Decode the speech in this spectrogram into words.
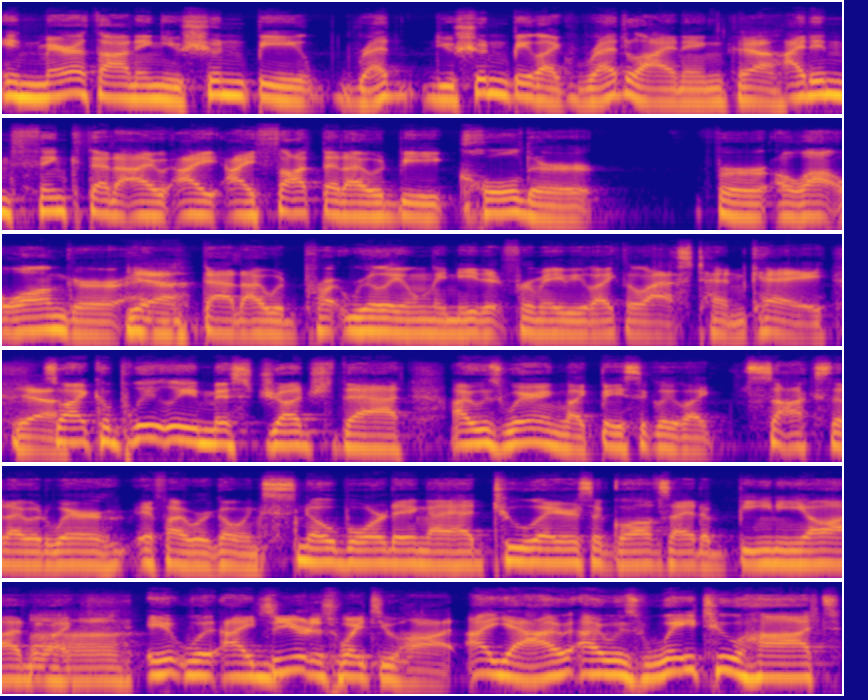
in marathoning you shouldn't be red you shouldn't be like redlining. Yeah. I didn't think that I I, I thought that I would be colder for a lot longer Yeah. that I would pr- really only need it for maybe like the last 10k. Yeah. So I completely misjudged that. I was wearing like basically like socks that I would wear if I were going snowboarding. I had two layers of gloves. I had a beanie on. Like it was I So you're just way too hot. I, yeah, I, I was way too hot,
